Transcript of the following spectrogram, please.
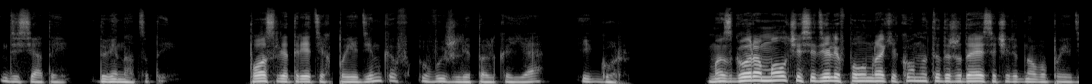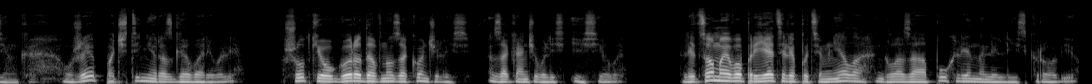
10 12 После третьих поединков выжили только я и Гор. Мы с Гором молча сидели в полумраке комнаты, дожидаясь очередного поединка. Уже почти не разговаривали. Шутки у Гора давно закончились, заканчивались и силы. Лицо моего приятеля потемнело, глаза опухли, налились кровью.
